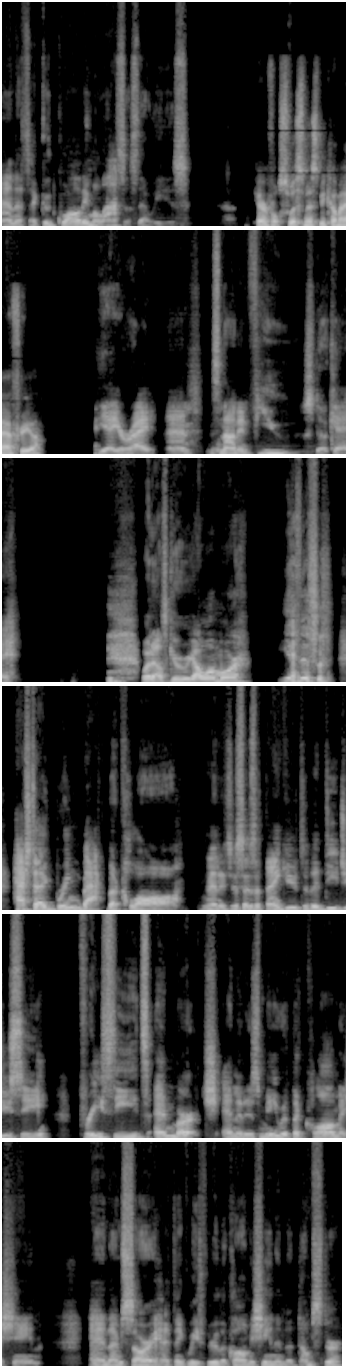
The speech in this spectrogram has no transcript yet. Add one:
man. That's that good quality molasses that we use. Careful, Swiss Miss be coming after you. Yeah, you're right, man. It's not infused, okay? What else, Guru? We got one more? Yeah, this is hashtag bring back the claw. And it just says a thank you to the DGC, free seeds, and merch. And it is me with the claw machine. And I'm sorry, I think we threw the claw machine in the dumpster.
